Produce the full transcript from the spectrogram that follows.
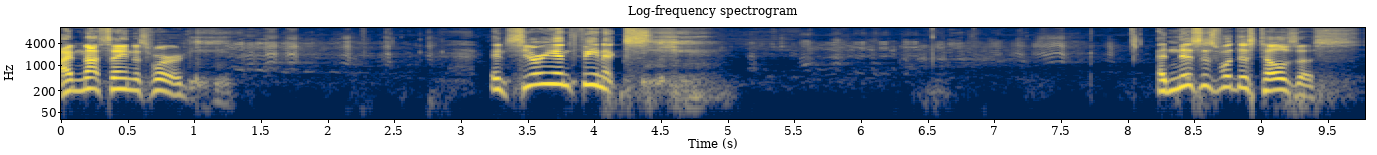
I'm not saying this word. In Syrian Phoenix. And this is what this tells us.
